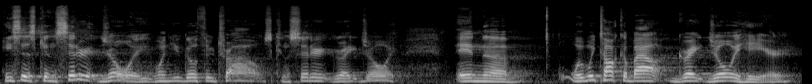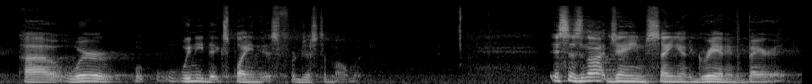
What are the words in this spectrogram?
He says, Consider it joy when you go through trials, consider it great joy. And uh, when we talk about great joy here, uh, we're, we need to explain this for just a moment. This is not James saying grin and bear it.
